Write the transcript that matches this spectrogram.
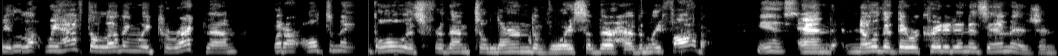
we, lo- we have to lovingly correct them, but our ultimate goal is for them to learn the voice of their heavenly Father. Yes. And know that they were created in his image. And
